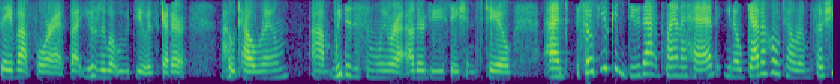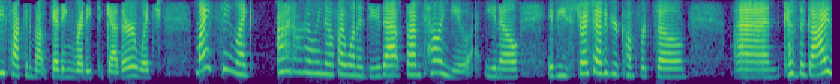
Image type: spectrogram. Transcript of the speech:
save up for it. But usually, what we would do is get a, a hotel room. Um, we did this when we were at other duty stations too. And so if you can do that, plan ahead, you know, get a hotel room. So she's talking about getting ready together, which might seem like I don't really know if I want to do that, but I'm telling you, you know, if you stretch out of your comfort zone and because the guys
